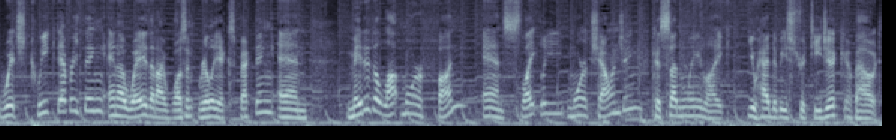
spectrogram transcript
which tweaked everything in a way that I wasn't really expecting and made it a lot more fun and slightly more challenging because suddenly like you had to be strategic about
